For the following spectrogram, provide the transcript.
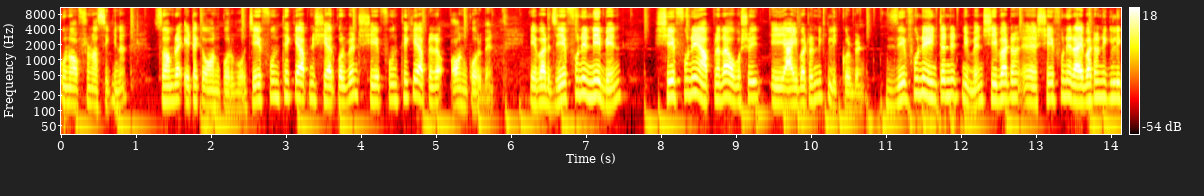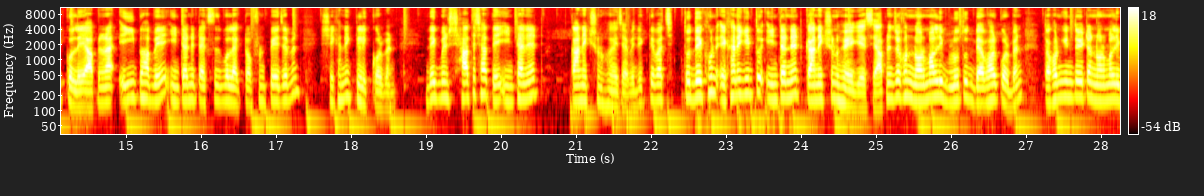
কোনো অপশন আছে কিনা? সো আমরা এটাকে অন করব। যে ফোন থেকে আপনি শেয়ার করবেন, সে ফোন থেকে আপনারা অন করবেন। এবার যে ফোনে নেবেন সে ফোনে আপনারা অবশ্যই এই আই বাটনে ক্লিক করবেন। যে ফোনে ইন্টারনেট নেবেন, সেই বাটন সেই ফোনের আই বাটনে ক্লিক করলে আপনারা এইভাবে ইন্টারনেট অ্যাক্সেস বলে একটা অপশন পেয়ে যাবেন, সেখানে ক্লিক করবেন। দেখবেন সাথে সাথে ইন্টারনেট কানেকশন হয়ে যাবে, দেখতে পাচ্ছি তো দেখুন, এখানে কিন্তু ইন্টারনেট কানেকশন হয়ে গিয়েছে আপনি যখন নর্মালি ব্লুটুথ ব্যবহার করবেন, তখন কিন্তু এটা নর্মালি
